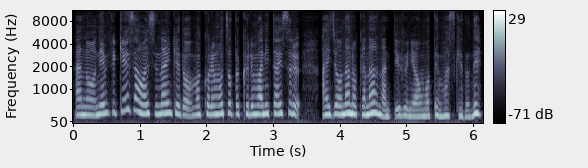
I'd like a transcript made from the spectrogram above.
あの燃費計算はしないけど、まあ、これもちょっと車に対する愛情なのかななんていうふうには思ってますけどね。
